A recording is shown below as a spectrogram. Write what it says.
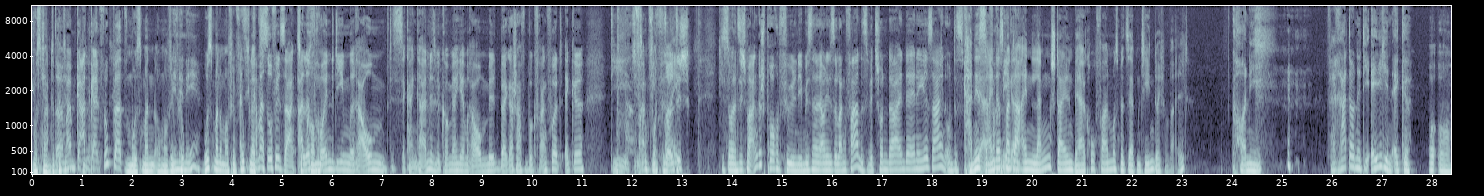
Muss man ich in meinem Garten keinen Flugplatz. Muss man um auf den Flug, muss man um auf den Flugplatz. Also ich kann mal so viel sagen. Alle kommen. Freunde, die im Raum, das ist ja kein Geheimnis, wir kommen ja hier im Raum Mildenberger, Schaffenburg, Frankfurt, Ecke, die, die Frankfurt die sollen sich, die sollen sich mal angesprochen fühlen. Die müssen dann auch nicht so lange fahren. Das wird schon da in der Nähe sein. Und das kann es sein, dass mega. man da einen langen, steilen Berg hochfahren muss mit Serpentin durch den Wald? Conny, verrat doch nicht die Alien-Ecke. Oh oh.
